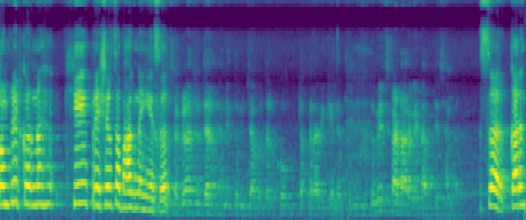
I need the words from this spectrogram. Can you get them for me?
कंप्लीट करणं हे प्रेशरचा भाग नाही आहे सर. सगळ्याच विद्यार्थ्यांनी तुमच्याबद्दल खूप तक्रारी केल्या. तुम्ही तुम्हीच का टार्गेट आहात ते सांगा. सर कारण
